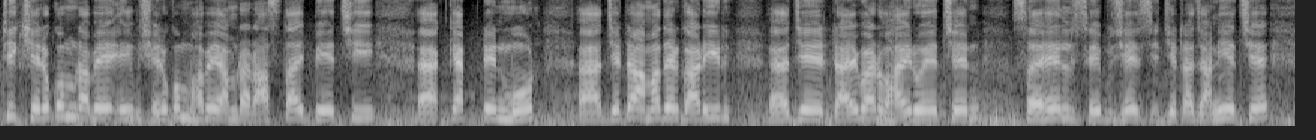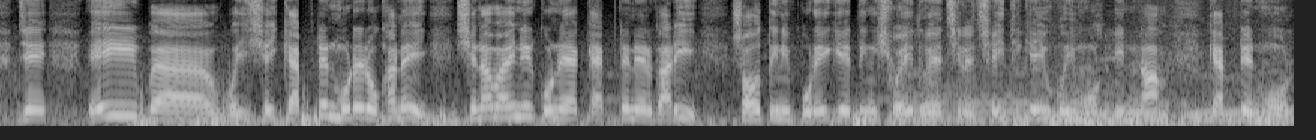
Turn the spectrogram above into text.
ঠিক সেরকমভাবে এই সেরকমভাবে আমরা রাস্তায় পেয়েছি ক্যাপ্টেন মোড় যেটা আমাদের গাড়ির যে ড্রাইভার ভাই রয়েছেন, সাহেল সে- যেটা জানিয়েছে যে এই ওই সেই ক্যাপ্টেন মোড়ের ওখানেই সেনাবাহিনীর কোনো এক ক্যাপ্টেনের গাড়ি সহ তিনি পড়ে গিয়ে তিনি শহীদ হয়েছিলেন। সেই থেকেই ওই মোড়টির নাম ক্যাপ্টেন মোড়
